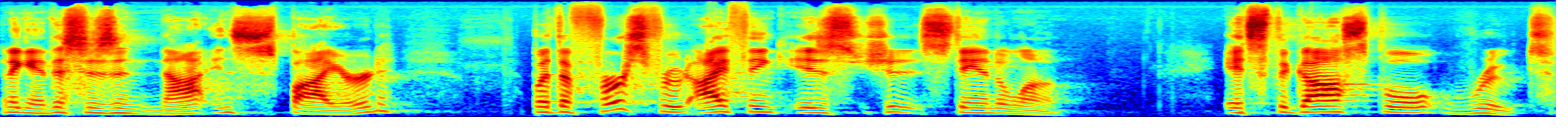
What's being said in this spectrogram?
And again, this isn't not inspired, but the first fruit I think is should stand alone. It's the gospel root.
